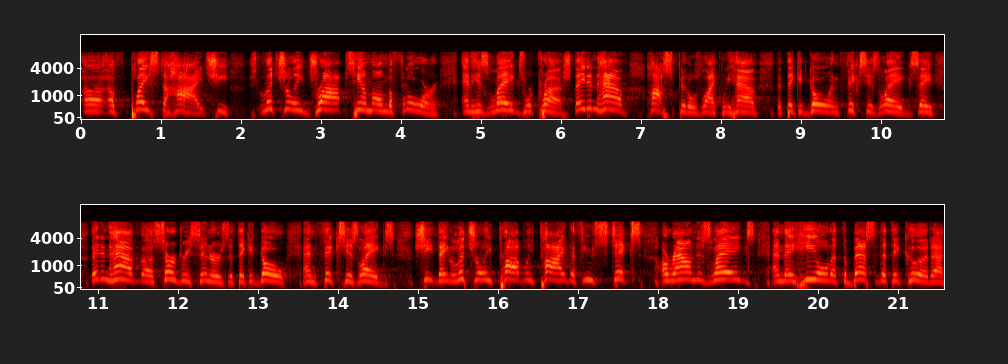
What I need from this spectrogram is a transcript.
uh, a place to hide. She literally drops him on the floor and his legs were crushed. They didn't have hospitals like we have that they could go and fix his legs. They, they didn't have uh, surgery centers that they could go and fix his legs. She, they literally probably tied a few sticks around his legs and they healed at the best that they could. Uh,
